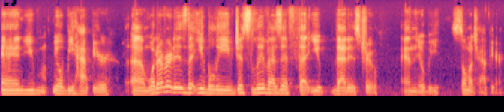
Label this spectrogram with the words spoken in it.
and you you'll be happier. Um, whatever it is that you believe just live as if that you that is true and you'll be so much happier.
